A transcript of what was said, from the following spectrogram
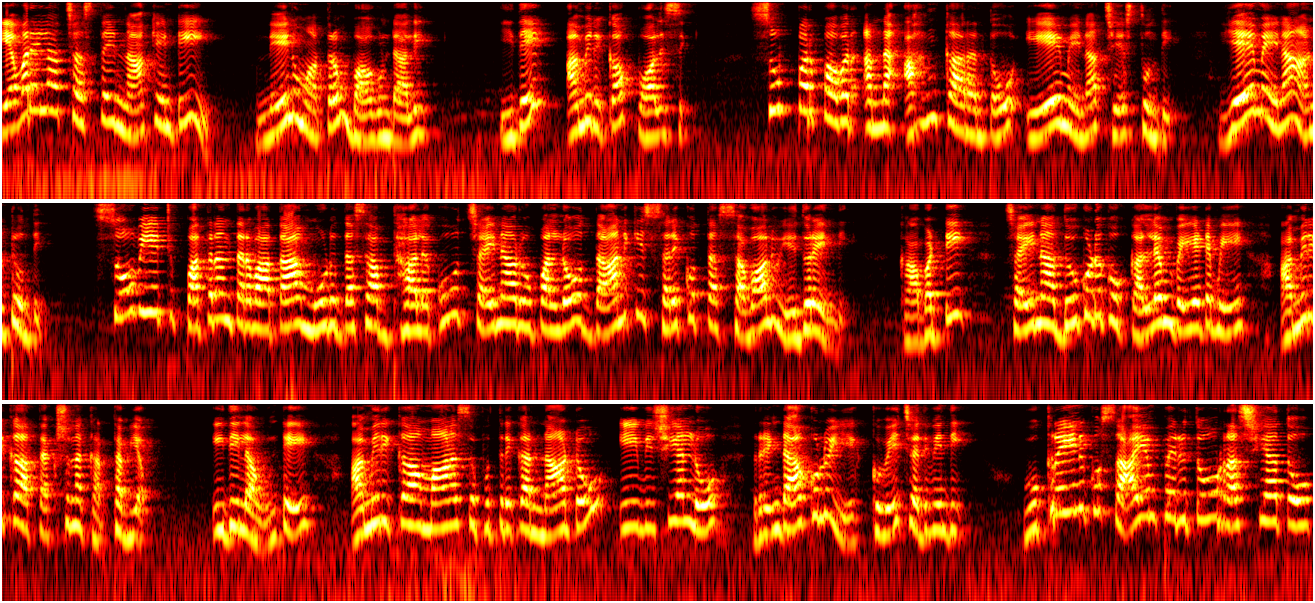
ఎవరెలా చస్తే నాకేంటి? నేను మాత్రం బాగుండాలి. ఇదే అమెరికా పాలసీ. సూపర్ పవర్ అన్న అహంకారంతో ఏమైనా చేస్తుంది ఏమైనా అంటుంది. సోవియట్ పతనం తర్వాత మూడు దశాబ్దాలకు చైనా రూపంలో దానికి సరికొత్త సవాలు ఎదురైంది. కాబట్టి చైనా దూకుడుకు కళ్ళెం వేయటమే అమెరికా తక్షణ కర్తవ్యం. ఇదిలా ఉంటే అమెరికా మానసపుత్రిక నాటో ఈ విషయంలో రెండాకులు ఎక్కువే చదివింది. ఉక్రెయిన్కు సాయం పేరుతో రష్యాతో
